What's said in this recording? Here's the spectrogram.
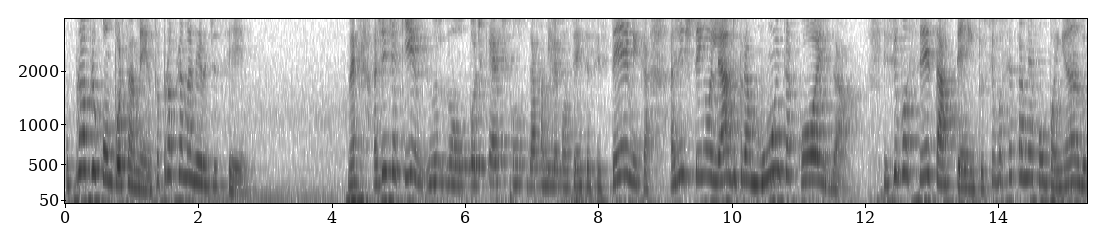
o próprio comportamento, a própria maneira de ser. Né? A gente aqui no, no, podcast da família Consciência Sistêmica, a gente tem olhado para muita coisa e se você está atento, se você está me acompanhando,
